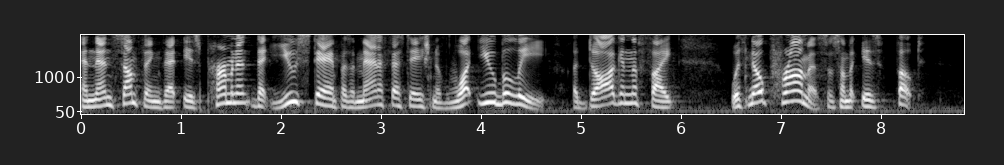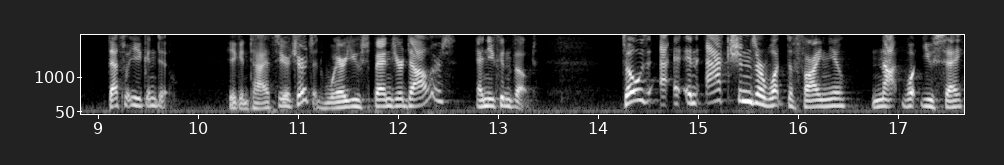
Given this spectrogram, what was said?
and then something that is permanent that you stamp as a manifestation of what you believe, a dog in the fight with no promise of something, is vote. That's what you can do. You can tie it to your church and where you spend your dollars, and you can vote. Those and actions are what define you, not what you say.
